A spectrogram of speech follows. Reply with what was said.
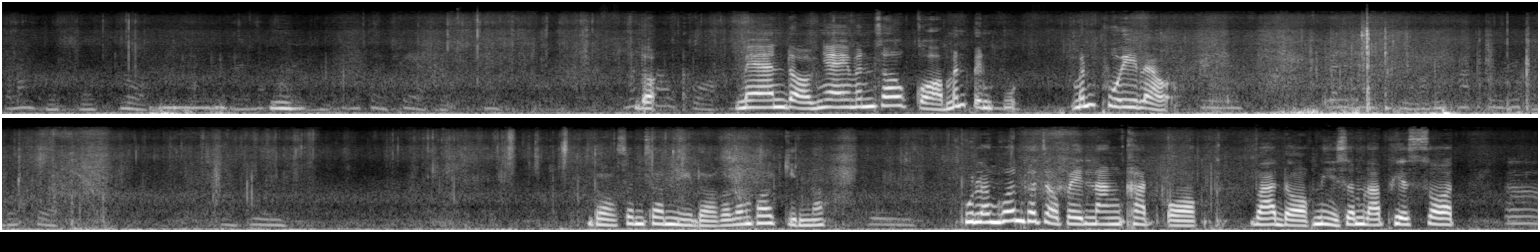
กำลังหูสูบหลอกอืมมันแสบเลยดอกแมนดอกใหญ่มันเศร้ากรอบมันเป็นปุมันพุยแล้วดอกซ้ำๆนี่ดอกก็ลังพ่อกินเนาะ ผู้ลังคนเขาจะเอาไปนางขัดออกว่าดอกนี่สำหรับเฮ็ดซอสเออ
